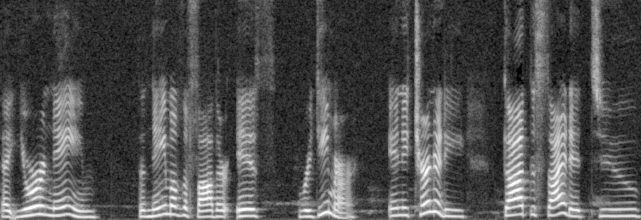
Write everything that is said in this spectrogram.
That your name, the name of the Father, is Redeemer. In eternity, God decided to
